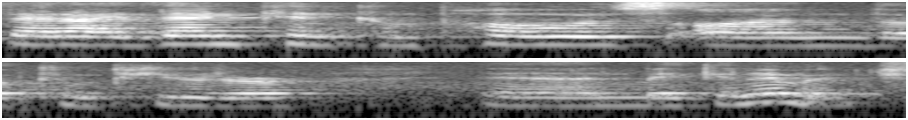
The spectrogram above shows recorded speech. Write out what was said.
that I then can compose on the computer and make an image.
